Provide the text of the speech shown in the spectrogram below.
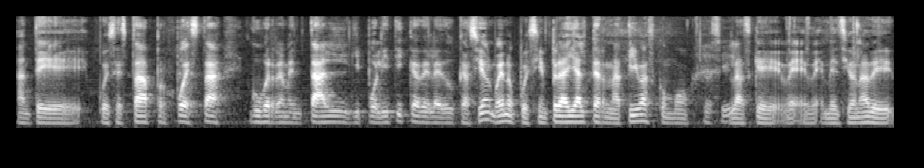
ante pues esta propuesta gubernamental y política de la educación. Bueno, pues siempre hay alternativas como las que menciona de,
